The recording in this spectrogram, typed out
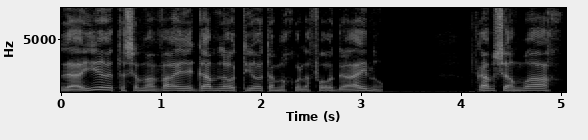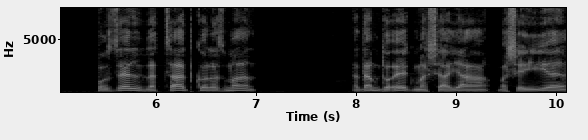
להאיר את השם הוויה גם לאותיות המחולפות, דהיינו, גם שהמוח פוזל לצד כל הזמן. אדם דואג מה שהיה, מה שיהיה,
